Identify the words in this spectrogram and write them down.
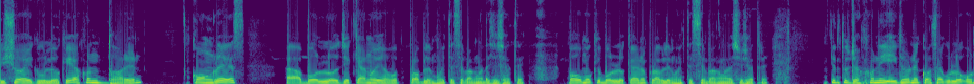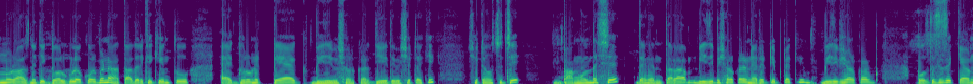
বিষয়গুলোকে এখন ধরেন কংগ্রেস বলল যে কেন এইভাবে প্রবলেম হইতেছে বাংলাদেশের সাথে বা অমুকে বলল কেন প্রবলেম হইতেছে বাংলাদেশের সাথে। কিন্তু যখনই এই ধরনের কথাগুলো অন্য রাজনৈতিক দলগুলো করবে না, তাদেরকে কিন্তু এক ধরনের ট্যাগ বিজেপি সরকার দিয়ে দেবে। সেটা কি? সেটা হচ্ছে যে বাংলাদেশে দেখেন, তারা বিজেপি সরকারের ন্যারেটিভটা কি? বিজেপি সরকার বলতেছে যে, কেন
